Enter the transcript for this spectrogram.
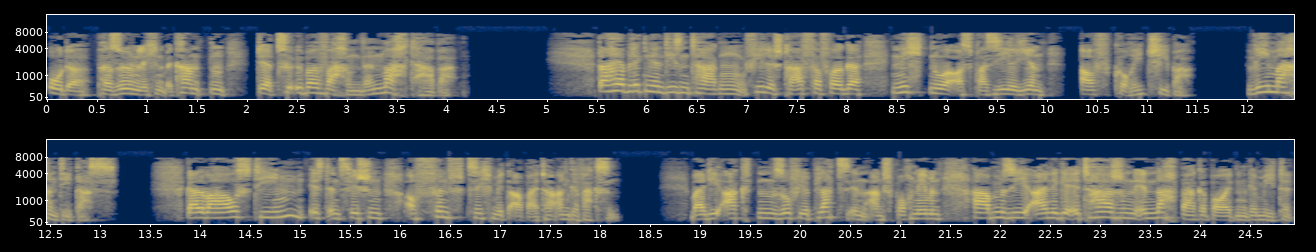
oder persönlichen Bekannten der zu überwachenden Machthaber. Daher blicken in diesen Tagen viele Strafverfolger nicht nur aus Brasilien auf Curitiba. Wie machen die das? Galvaos Team ist inzwischen auf 50 Mitarbeiter angewachsen. Weil die Akten so viel Platz in Anspruch nehmen, haben sie einige Etagen in Nachbargebäuden gemietet.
